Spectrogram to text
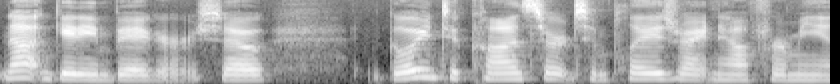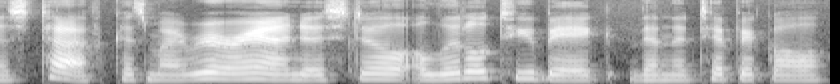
not getting bigger. So going to concerts and plays right now for me is tough because my rear end is still a little too big than the typical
